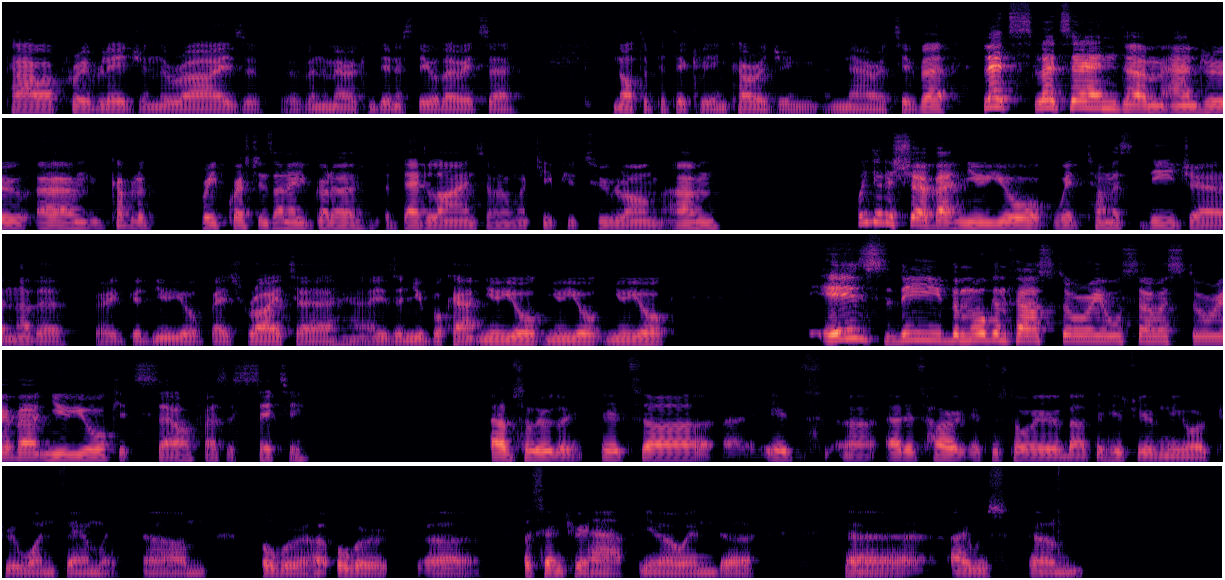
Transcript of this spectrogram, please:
power, privilege, and the rise of, of an American dynasty. Although it's a not a particularly encouraging narrative. Uh, let's let's end, um, Andrew. Um, a couple of brief questions. I know you've got a, a, deadline, so I don't want to keep you too long. Um, we did a show about New York with Thomas Dyja, another very good New York based writer. Uh, a new book out New York, New York, New York. Is the, the Morgenthau story also a story about New York itself as a city? Absolutely. It's, uh, it's uh, at its heart, it's a story about the history of New York through one family um, over, over uh, a century and a half, you know, and uh, uh, I was um,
